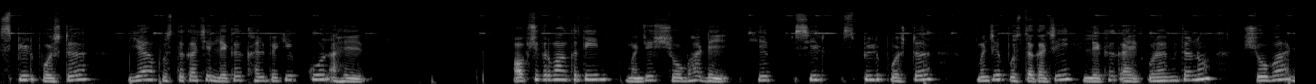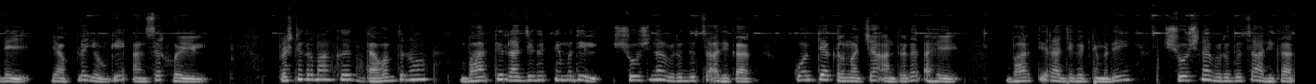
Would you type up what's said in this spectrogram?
स्पीड पोस्ट या पुस्तकाचे लेखक खालपैकी कोण आहेत? ऑप्शन क्रमांक तीन म्हणजे शोभा डे. हे सीड स्पीड पोस्ट म्हणजे पुस्तकाचे लेखक आहेत. कोण आहेत मित्रांनो? शोभा डे. हे आपलं योग्य आन्सर होईल. प्रश्न क्रमांक दहावा मित्रांनो भारतीय राज्यघटनेमधील शोषणाविरुद्धचा अधिकार कोणत्या कलमाच्या अंतर्गत आहे? भारतीय राज्यघटनेमध्ये शोषणाविरुद्धचा अधिकार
